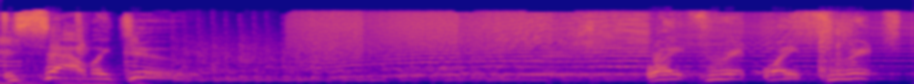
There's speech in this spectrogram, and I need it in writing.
It's how we do. Wait for it, wait for it.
